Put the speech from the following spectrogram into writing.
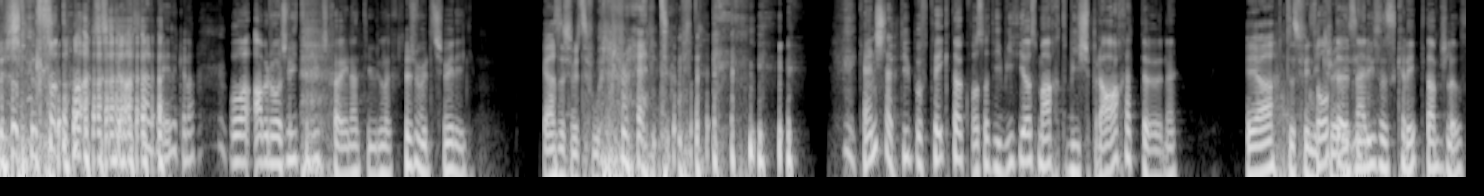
wo- so. Katarische Gastarbeiter, genau. Wo, aber wo Schweizerdeutsch können natürlich. Sonst wird es schwierig. Ja, sonst wird es random. Kennst du den Typ auf TikTok, der so die Videos macht, wie Sprachen tönen? Ja, das finde So ich tönt dann crazy. unser Skript am Schluss.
